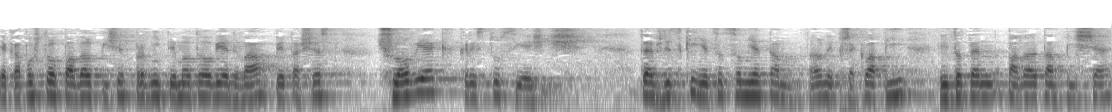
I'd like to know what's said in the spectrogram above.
jak apoštol Pavel píše v 1. Timoteově 2, 5 a 6, člověk Kristus Ježíš. To je vždycky něco, co mě tam velmi překvapí, když to ten Pavel tam píše,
